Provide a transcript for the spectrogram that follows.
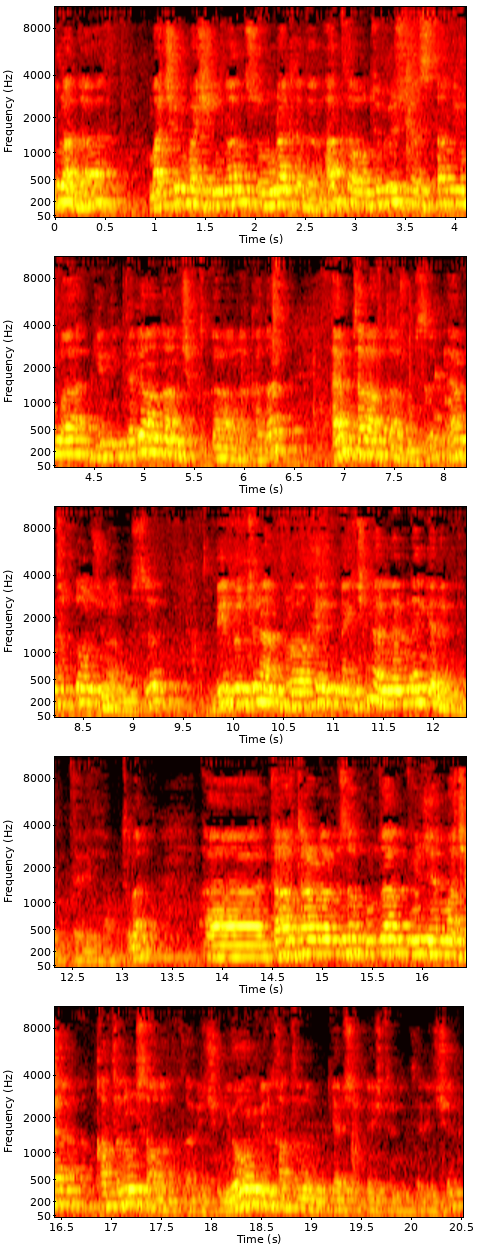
Burada maçın başından sonuna kadar hatta otobüsle stadyuma girdikleri andan çıktıkları ana kadar hem taraftarımızı hem futbolcularımızı bir bütünen provoke etmek için ellerinden geleni e, yaptılar. Ee, taraftarlarımıza buradan önce maça katılım sağladıkları için, yoğun bir katılım gerçekleştirdikleri için,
